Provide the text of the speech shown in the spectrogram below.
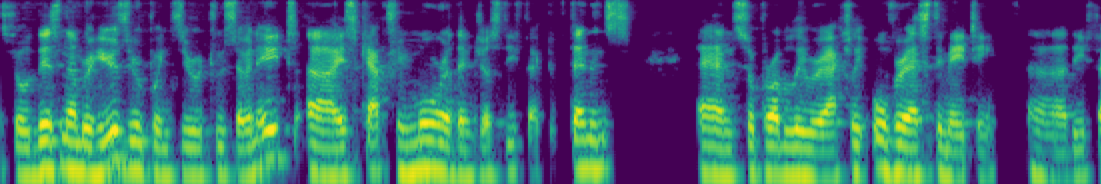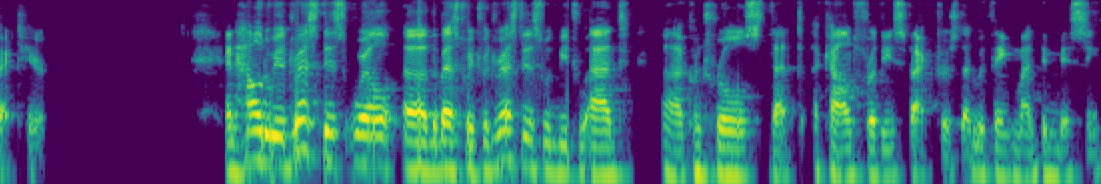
so this number here, 0.0278, uh, is capturing more than just the effect of attendance, and so probably we're actually overestimating uh, the effect here. And how do we address this? Well, uh, the best way to address this would be to add uh, controls that account for these factors that we think might be missing.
